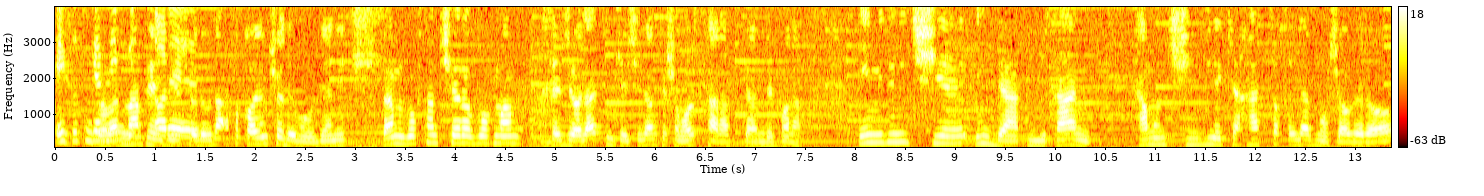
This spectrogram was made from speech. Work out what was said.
احساس می‌کرد من پیگیر آره. شده بودم. اصلا قایم شده بود. یعنی من می‌گفتم چرا؟ گفت من خجالت میکشیدم که شما رو سرفکنده کنم. این می‌دونید چیه؟ این دقیقا همون چیزیه که حتی خیلی از مشاورا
